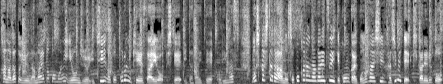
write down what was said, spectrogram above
花田という名前とともに41位のところに掲載をしていただいております。もしかしたら、あの、そこから流れ着いて今回この配信初めて聞かれると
